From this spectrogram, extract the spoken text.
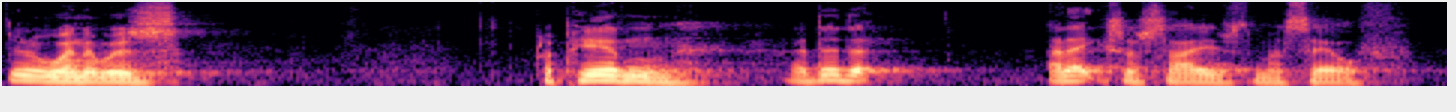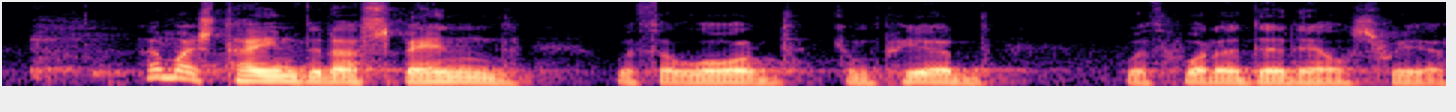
You know, when I was preparing, I did it, an exercise myself. How much time did I spend with the Lord compared with what I did elsewhere?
